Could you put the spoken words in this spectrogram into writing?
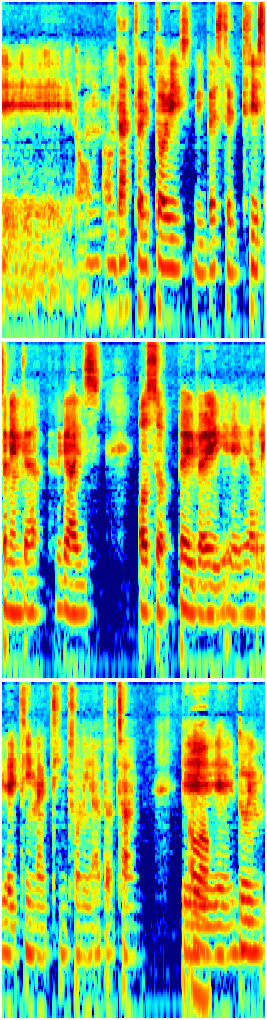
uh, on on that trajectory. We invested three Estonian guys, also very very uh, early 18, 19, 20 at that time, oh, wow. doing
